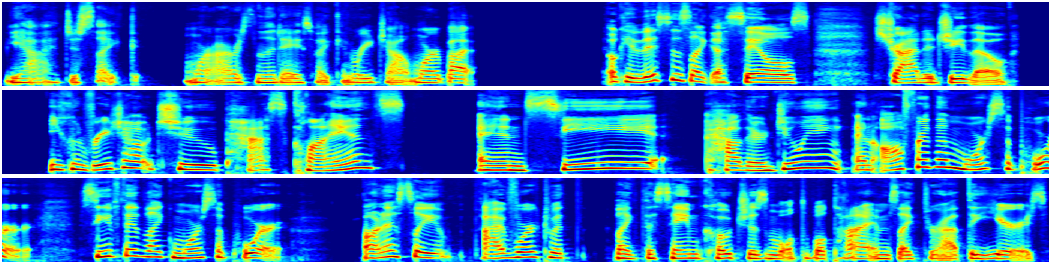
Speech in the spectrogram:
yeah, just like more hours in the day so I can reach out more. But okay, this is like a sales strategy though. You can reach out to past clients and see how they're doing and offer them more support. See if they'd like more support honestly, I've worked with like the same coaches multiple times, like throughout the years,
